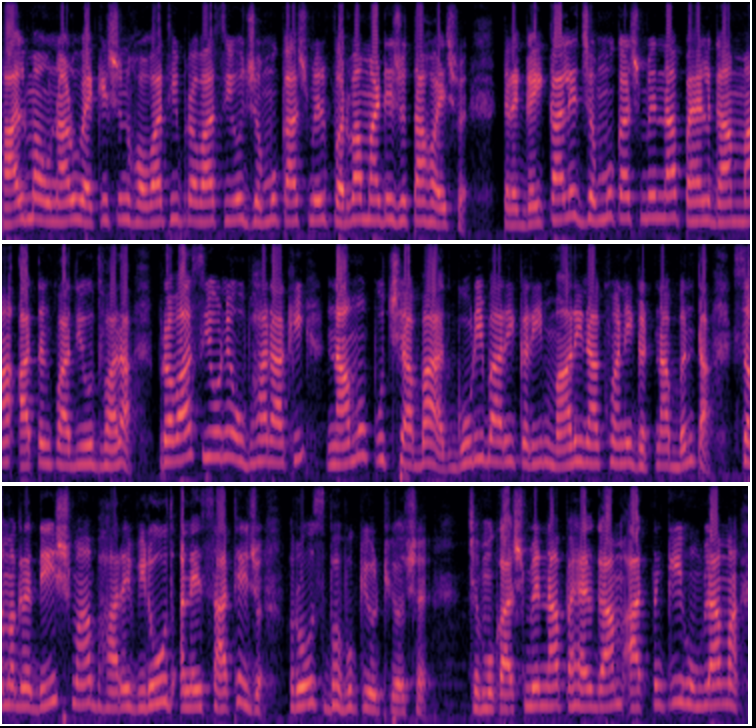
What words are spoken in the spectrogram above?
હાલમાં ઉનાળુ વેકેશન હોવાથી પ્રવાસીઓ જમ્મુ કાશ્મીર ફરવા માટે જતા હોય છે. ત્યારે ગઈકાલે જમ્મુ કાશ્મીરના પહેલગામમાં આતંકવાદીઓ દ્વારા પ્રવાસીઓને ઊભા રાખી નામો પૂછ્યા બાદ ગોળીબારી કરી મારી નાખવાની ઘટના બનતા સમગ્ર દેશમાં ભારે વિરોધ અને સાથે જ રોષ ભભૂકી ઉઠ્યો છે. જમ્મુ કાશ્મીરના પહેલગામ આતંકી હુમલામાં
